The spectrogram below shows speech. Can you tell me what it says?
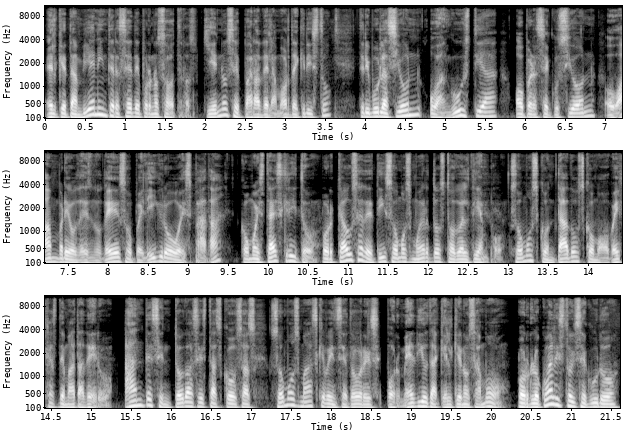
el que también intercede por nosotros. ¿Quién nos separa del amor de Cristo? ¿Tribulación o angustia o persecución o hambre o desnudez o peligro o espada? Como está escrito, por causa de ti somos muertos todo el tiempo, somos contados como ovejas de matadero. Antes en todas estas cosas somos más que vencedores por medio de aquel que nos amó, por lo cual estoy seguro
